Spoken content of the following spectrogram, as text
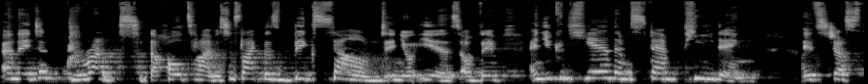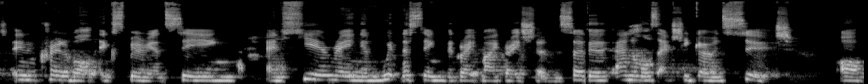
and they just grunt the whole time. It's just like this big sound in your ears of them, and you can hear them stampeding it's just an incredible experience seeing and hearing and witnessing the Great Migration. So the animals actually go in search of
